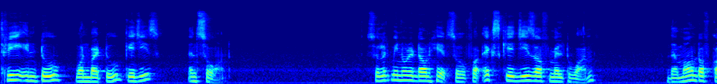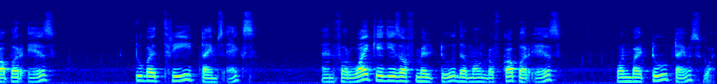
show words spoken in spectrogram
3 into 1 by 2 kgs and so on. So let me note it down here. So for x kgs of melt 1 the amount of copper is 2 by 3 times x and for y kgs of melt 2 the amount of copper is 1 by 2 times y.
